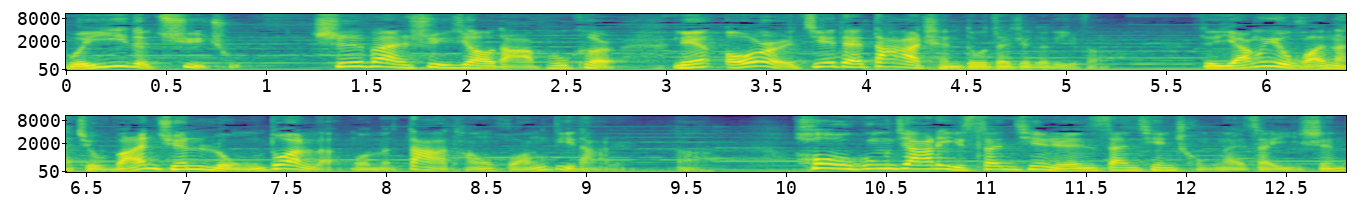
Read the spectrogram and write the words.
唯一的去处。吃饭、睡觉、打扑克，连偶尔接待大臣都在这个地方。杨玉环呢，就完全垄断了我们大唐皇帝大人啊！后宫佳丽三千人，三千宠爱在一身，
